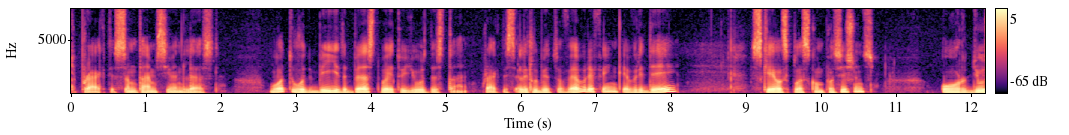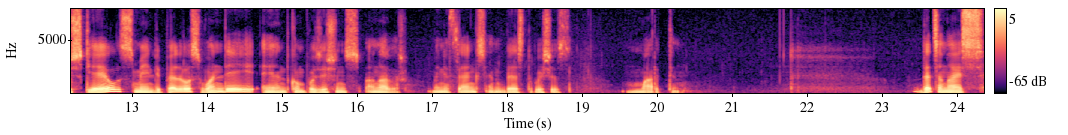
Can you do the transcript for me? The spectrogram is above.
to practice, sometimes even less. What would be the best way to use this time? Practice a little bit of everything every day, scales plus compositions, or do scales, mainly pedals, one day and compositions another. Many thanks and best wishes. Martin. That's a nice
